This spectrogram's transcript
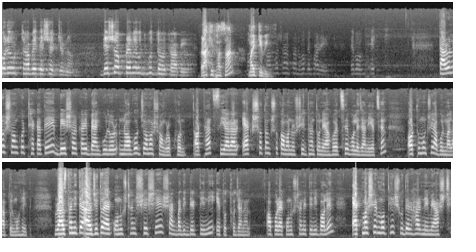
গড়ে উঠতে হবে দেশের জন্য। দেশপ্রেমে উদ্বুদ্ধ হতে হবে। Rakib Hasan my TV. তারল্য সংকট ঠেকাতে বেসরকারি ব্যাংকগুলোর নগদ জমা সংরক্ষণ অর্থাৎ সিআরআর এক শতাংশ কমানোর সিদ্ধান্ত নেওয়া হয়েছে বলে জানিয়েছেন অর্থমন্ত্রী আবুল মাল আব্দুল মোহিত। রাজধানীতে আয়োজিত এক অনুষ্ঠান শেষে সাংবাদিকদের তিনি এ তথ্য জানান। অপর এক অনুষ্ঠানে তিনি বলেন এক মাসের মধ্যে সুদের হার নেমে আসছে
